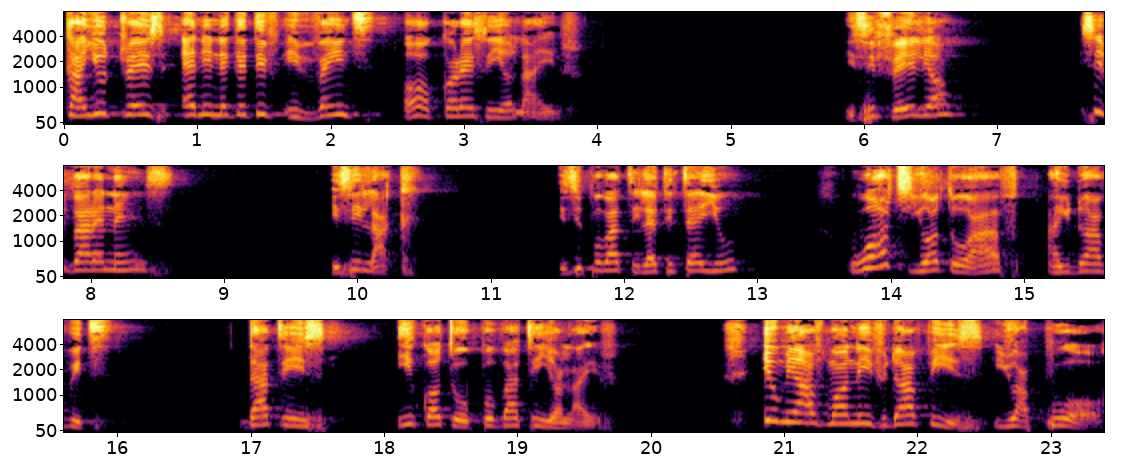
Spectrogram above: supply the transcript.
Can you trace any negative event or occurrence in your life? Is it failure? Is it barrenness? Is it lack? Is it poverty? Let me tell you. What you ought to have and you don't have it, that is equal to poverty in your life. You may have money if you don't have peace, you are poor.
